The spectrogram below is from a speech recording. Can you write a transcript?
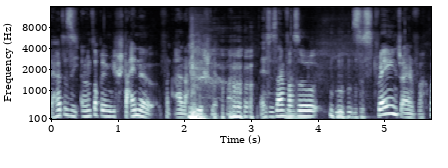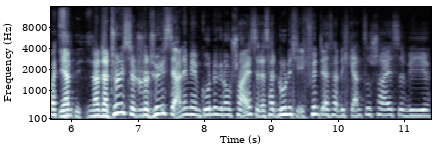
hört es sich an, als ob er irgendwie Steine von A nach B schleppt, man. es ist einfach so, es ist strange einfach. ja, na, natürlich, ist der, natürlich ist der Anime im Grunde genommen scheiße. Der ist halt nur nicht, ich finde, der ist halt nicht ganz so scheiße wie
